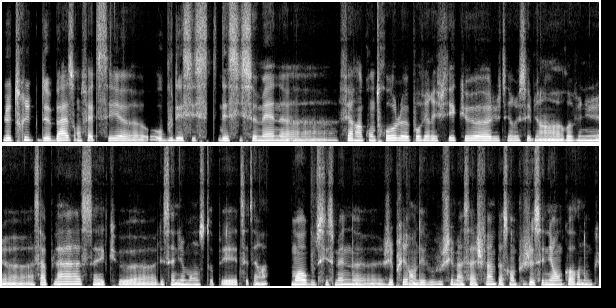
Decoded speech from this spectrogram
le truc de base, en fait, c'est euh, au bout des six, des six semaines, euh, faire un contrôle pour vérifier que euh, l'utérus est bien revenu à sa place et que les saignements ont stoppé, etc. Moi, au bout de six semaines, j'ai pris rendez-vous chez ma sage-femme parce qu'en plus, je saignais encore. Donc,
